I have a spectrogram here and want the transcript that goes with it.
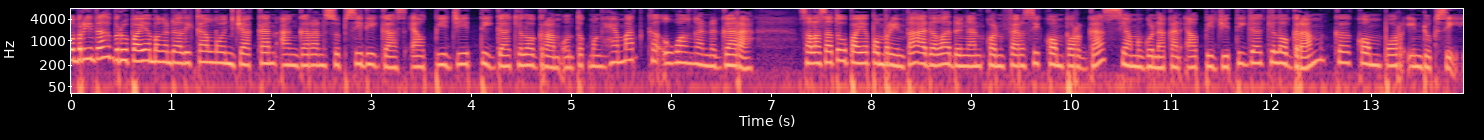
Pemerintah berupaya mengendalikan lonjakan anggaran subsidi gas LPG 3 kg untuk menghemat keuangan negara. Salah satu upaya pemerintah adalah dengan konversi kompor gas yang menggunakan LPG 3 kg ke kompor induksi.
